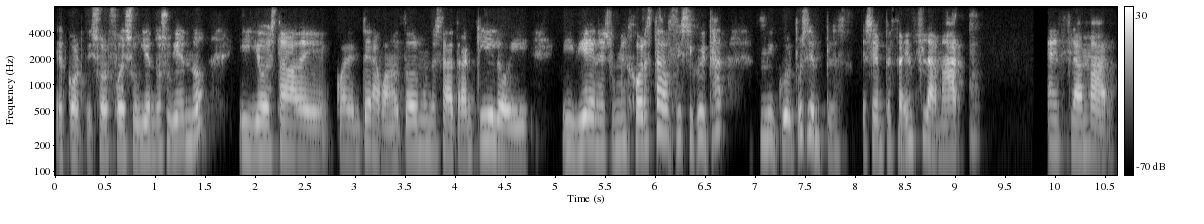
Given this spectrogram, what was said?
el cortisol fue subiendo, subiendo, y yo estaba de cuarentena, cuando todo el mundo estaba tranquilo y, y bien, en su mejor estado físico y tal, mi cuerpo se, se empezó a inflamar, a inflamar.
